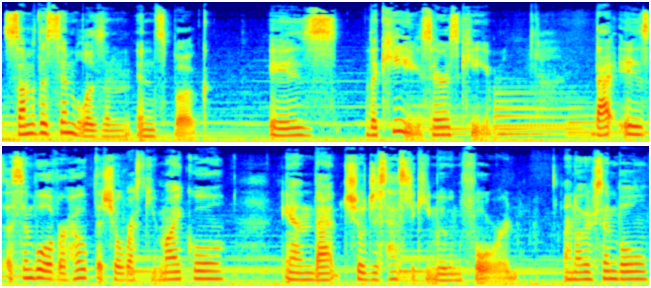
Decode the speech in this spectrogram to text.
some of the symbolism in this book is the key, Sarah's key. That is a symbol of her hope that she'll rescue Michael and that she'll just has to keep moving forward. Another symbol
